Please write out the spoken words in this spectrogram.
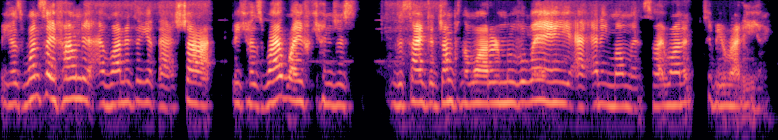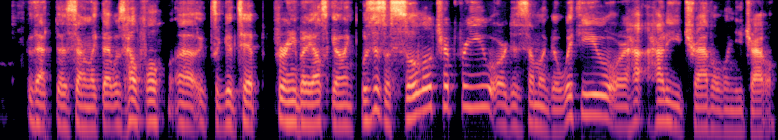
Because once I found it, I wanted to get that shot because wildlife can just decide to jump in the water and move away at any moment. So I wanted to be ready. That does sound like that was helpful. Uh, it's a good tip for anybody else going. Was this a solo trip for you, or does someone go with you, or how, how do you travel when you travel?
